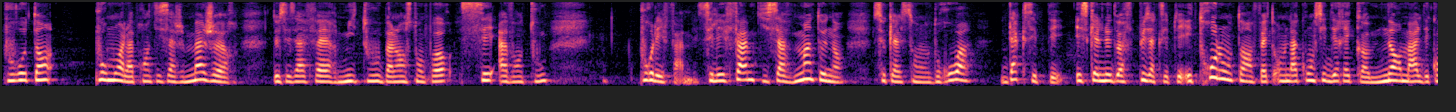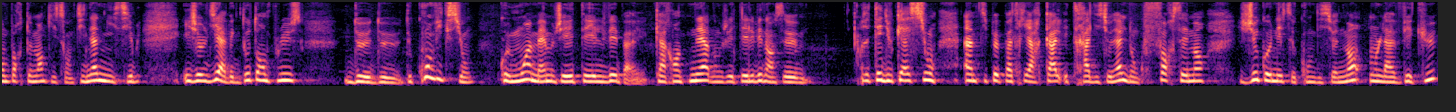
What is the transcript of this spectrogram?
Pour autant, pour moi, l'apprentissage majeur de ces affaires MeToo, Balance ton port, c'est avant tout pour les femmes. C'est les femmes qui savent maintenant ce qu'elles sont en droit d'accepter et ce qu'elles ne doivent plus accepter. Et trop longtemps, en fait, on a considéré comme normal des comportements qui sont inadmissibles. Et je le dis avec d'autant plus de, conviction que moi-même, j'ai été élevée, bah, quarantenaire, donc j'ai été élevée dans ce cette éducation un petit peu patriarcale et traditionnelle. Donc forcément, je connais ce conditionnement, on l'a vécu.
